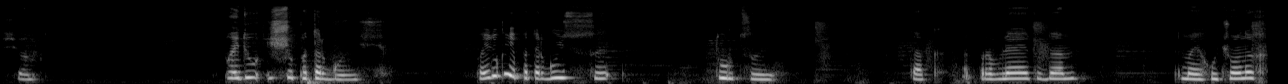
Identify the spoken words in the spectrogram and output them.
Все. Пойду еще поторгуюсь. Пойду-ка я поторгуюсь с Турцией. Так, отправляю туда моих ученых.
